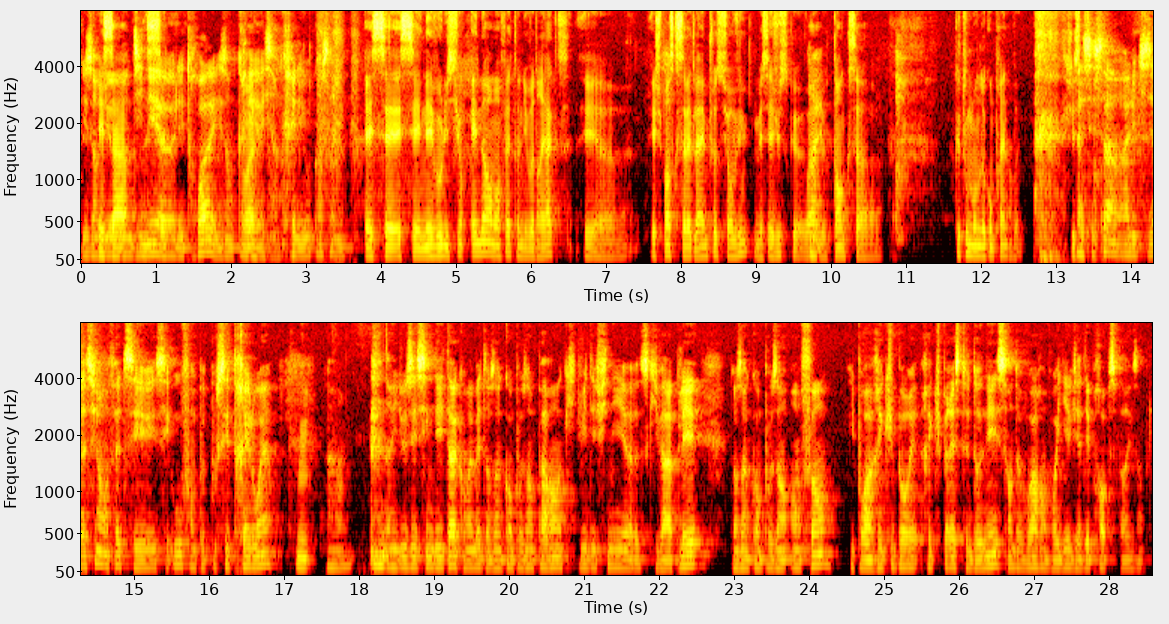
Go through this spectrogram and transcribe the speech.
Ils ont dîner euh, les trois et ils ont créé, ils ont créé les hooks ensemble. Et c'est une évolution énorme en fait au niveau de React et, et, je pense que ça va être la même chose sur Vue, mais c'est juste que le temps que ça que tout le monde le comprenne en fait. Ah, c'est ça. À l'utilisation en fait c'est ouf. On peut pousser très loin. Mm un use async data qu'on va mettre dans un composant parent qui lui définit euh, ce qu'il va appeler, dans un composant enfant, il pourra récupérer, récupérer cette donnée sans devoir envoyer via des props, par exemple.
